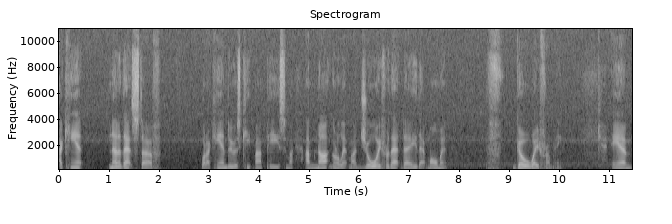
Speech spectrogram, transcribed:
I can't none of that stuff. What I can do is keep my peace and my I'm not going to let my joy for that day, that moment go away from me. And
